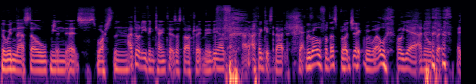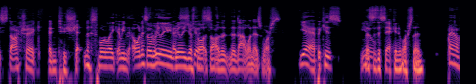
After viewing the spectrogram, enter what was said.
But wouldn't that still mean it's worse than? I don't even count it as a Star Trek movie. I, I, I think it's that shit. we will for this project. We will. Well, yeah, I know, but it's Star Trek into shitness more like. I mean, honestly. So really, really, your just- thoughts are that, that that one is worse. Yeah, because this know, is the second worst. Then well.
